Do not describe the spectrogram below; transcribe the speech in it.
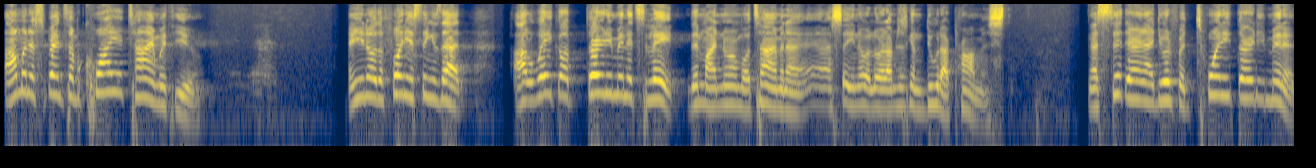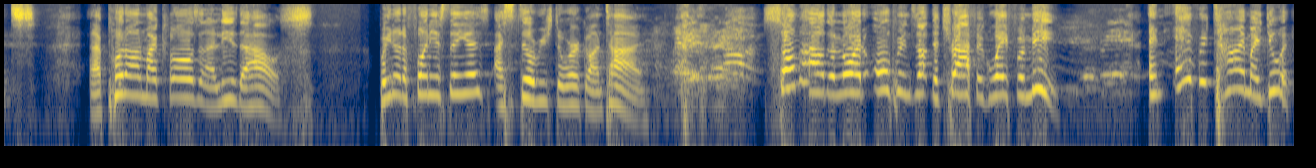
I'm going to spend some quiet time with you. And you know, the funniest thing is that I'll wake up 30 minutes late than my normal time, and I, and I say, you know, Lord, I'm just going to do what I promised. And I sit there and I do it for 20, 30 minutes. And I put on my clothes and I leave the house. But you know the funniest thing is, I still reach to work on time. Somehow the Lord opens up the traffic way for me. And every time I do it,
